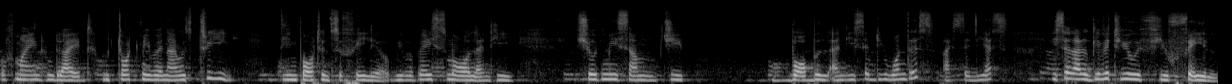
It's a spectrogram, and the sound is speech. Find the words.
of mine who died, who taught me when I was three the importance of failure. We were very small, and he showed me some cheap bauble. And he said, Do you want this? I said, Yes. He said, I'll give it to you if you fail.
